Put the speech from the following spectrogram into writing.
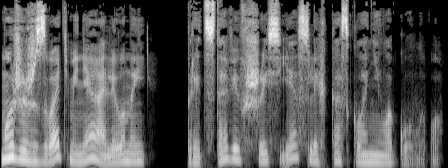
Можешь звать меня Аленой». Представившись, я слегка склонила голову.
